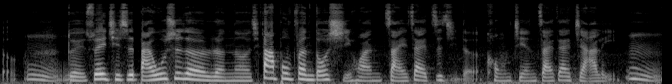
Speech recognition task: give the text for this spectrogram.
了。嗯，对，所以其实白巫师的人呢，大部分都喜欢宅在自己的空间，宅在家里。嗯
